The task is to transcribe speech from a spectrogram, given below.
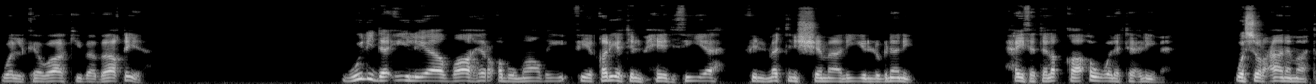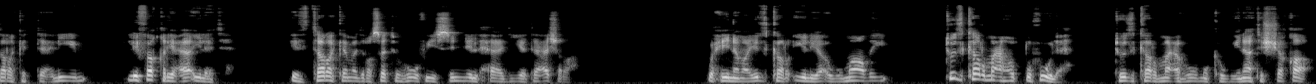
والكواكب باقية. ولد إيليا ظاهر أبو ماضي في قرية المحيدثية في المتن الشمالي اللبناني. حيث تلقى أول تعليمه وسرعان ما ترك التعليم لفقر عائلته إذ ترك مدرسته في سن الحادية عشرة. وحينما يذكر إيليا أبو ماضي تذكر معه الطفولة تذكر معه مكونات الشقاء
